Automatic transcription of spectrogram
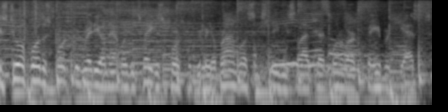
the 204, the Sports Grid Radio Network. It's Vegas Sports Good Radio. Brian Blessing, Stevie Slapshot, one of our favorite guests,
